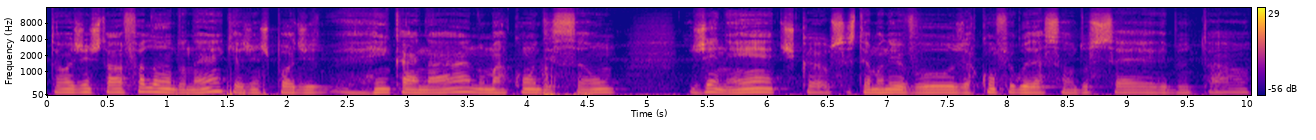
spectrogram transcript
Então a gente estava falando, né, que a gente pode eh, reencarnar numa condição genética, o sistema nervoso, a configuração do cérebro tal,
